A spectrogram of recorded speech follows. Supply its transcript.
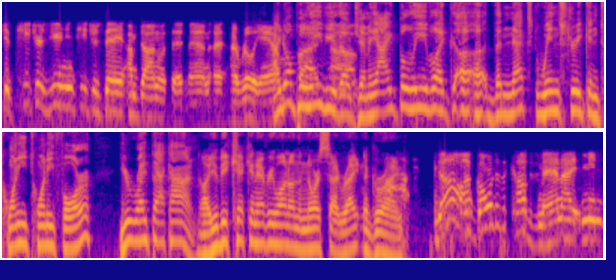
Get teachers union, teachers day. I'm done with it, man. I, I really am. I don't But, believe you though, um, Jimmy. I believe like uh, uh, the next win streak in 2024, you're right back on. Oh, you'll be kicking everyone on the north side right in the groin. No, I'm going to the Cubs, man. I mean,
